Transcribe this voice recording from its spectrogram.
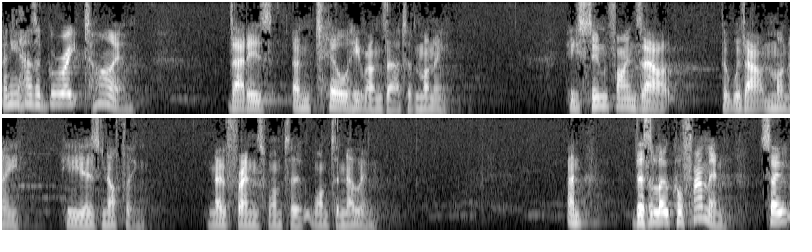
And he has a great time. That is, until he runs out of money he soon finds out that without money, he is nothing. No friends want to, want to know him. And there's a local famine, so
